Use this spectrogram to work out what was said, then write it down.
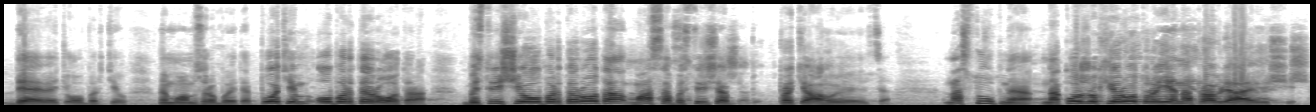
9 обертів ми можемо зробити. Потім оберти ротора. Бистріші оберти рота, маса швидше протягується. Наступне на кожух і ротору є направляючі.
